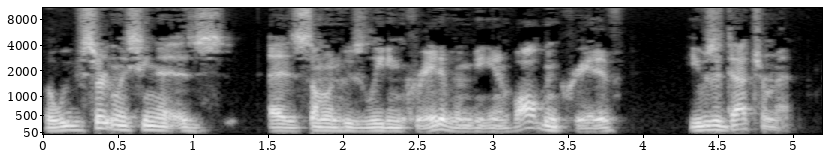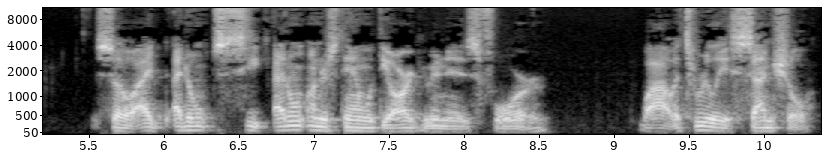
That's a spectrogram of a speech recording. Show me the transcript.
but we've certainly seen it as, as someone who's leading creative and being involved in creative. He was a detriment. So I, I don't see, I don't understand what the argument is for, wow, it's really essential.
